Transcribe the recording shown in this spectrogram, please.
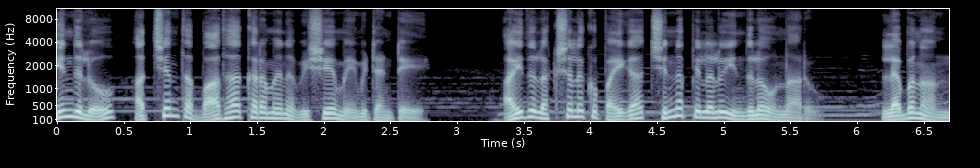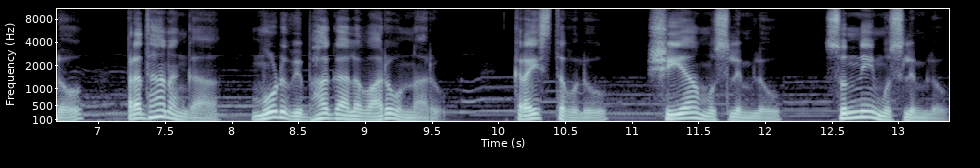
ఇందులో అత్యంత బాధాకరమైన విషయమేమిటంటే ఐదు లక్షలకు పైగా చిన్నపిల్లలు ఇందులో ఉన్నారు. లెబనాన్లో ప్రధానంగా మూడు విభాగాల వారు ఉన్నారు. క్రైస్తవులు షియా ముస్లింలు సున్నీ ముస్లింలు.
